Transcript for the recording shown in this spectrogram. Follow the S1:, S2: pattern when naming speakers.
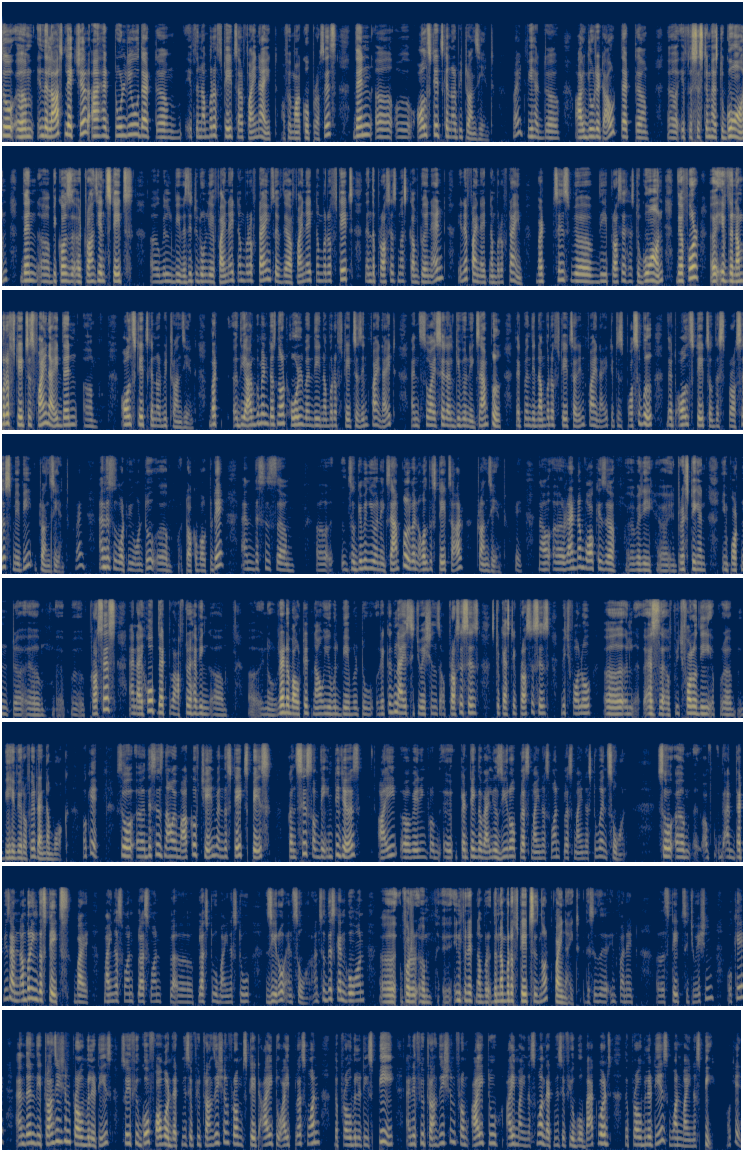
S1: So, um, in the last lecture I had told you that um, if the number of states are finite of a Markov process, then uh, uh, all states cannot be transient right. We had uh, argued it out that uh, uh, if the system has to go on then uh, because transient states will be visited only a finite number of times. So, if there are finite number of states then the process must come to an end in a finite number of time but since uh, the process has to go on therefore, uh, if the number of states is finite then um, all states cannot be transient, but uh, the argument does not hold when the number of states is infinite. And so I said I will give you an example that when the number of states are infinite it is possible that all states of this process may be transient right? And this is what we want to uh, talk about today. And this is um, uh, so giving you an example when all the states are transient. Now, uh, random walk is a, a very uh, interesting and important uh, uh, uh process and I hope that after having um, uh, you know read about it now you will be able to recognize situations or processes stochastic processes which follow as which follow the behavior of a random walk. Okay. So, this is now a Markov chain when the state space consists of the integers i uh, varying from uh, can take the value 0 plus minus 1 plus minus 2 and so on. So, um, that means I am numbering the states by minus 1 plus 1 pl uh, plus 2 minus 2 0 and so on. And so, this can go on uh, for um, infinite number the number of states is not finite this is a infinite uh, state situation okay. and then the transition probabilities. So, if you go forward that means, if you transition from state i to i plus 1 the probability is p and if you transition from i to i minus 1 that means, if you go backwards the probability is 1 minus p. Okay.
